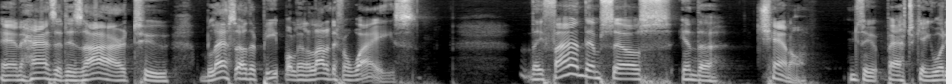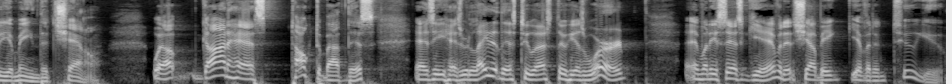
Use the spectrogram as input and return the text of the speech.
and has a desire to bless other people in a lot of different ways, they find themselves in the channel. You say, Pastor King, what do you mean, the channel? Well, God has talked about this as He has related this to us through His Word. And when He says, Give, and it shall be given unto you.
